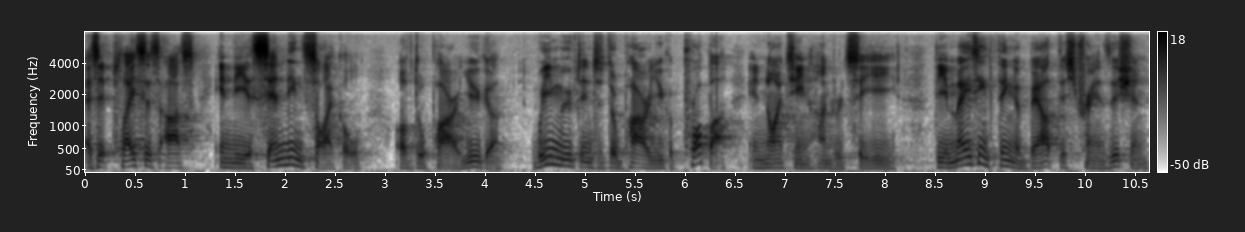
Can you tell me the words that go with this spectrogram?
as it places us in the ascending cycle of Dwapara Yuga. We moved into Dwapara Yuga proper in 1900 CE, the amazing thing about this transition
